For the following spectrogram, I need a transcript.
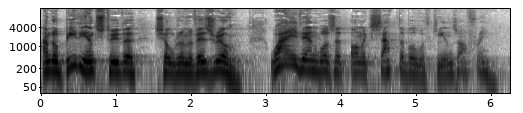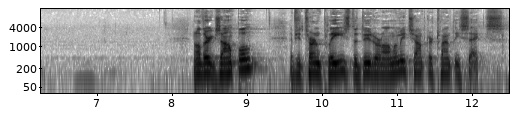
and obedience to the children of Israel. Why then was it unacceptable with Cain's offering? Another example, if you turn please to Deuteronomy chapter 26.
